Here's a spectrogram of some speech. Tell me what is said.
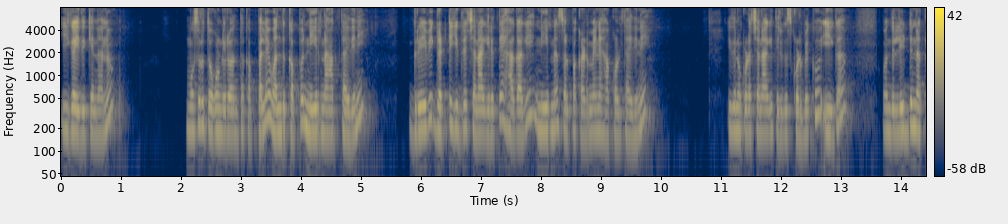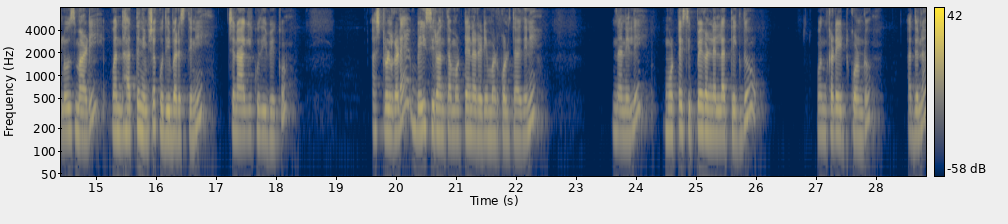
ಈಗ ಇದಕ್ಕೆ ನಾನು ಮೊಸರು ತೊಗೊಂಡಿರೋವಂಥ ಕಪ್ಪಲ್ಲೇ ಒಂದು ಕಪ್ ನೀರನ್ನ ಹಾಕ್ತಾಯಿದ್ದೀನಿ ಗ್ರೇವಿ ಗಟ್ಟಿಗಿದ್ರೆ ಚೆನ್ನಾಗಿರುತ್ತೆ, ಹಾಗಾಗಿ ನೀರನ್ನ ಸ್ವಲ್ಪ ಕಡಿಮೆನೇ ಹಾಕ್ಕೊಳ್ತಾ ಇದ್ದೀನಿ. ಇದನ್ನು ಕೂಡ ಚೆನ್ನಾಗಿ ತಿರುಗಿಸ್ಕೊಡ್ಬೇಕು. ಈಗ ಒಂದು ಲಿಡ್ಡನ್ನ ಕ್ಲೋಸ್ ಮಾಡಿ ಒಂದು ಹತ್ತು ನಿಮಿಷ ಕುದಿ ಬರೆಸ್ತೀನಿ. ಚೆನ್ನಾಗಿ ಕುದಿಬೇಕು. ಅಷ್ಟರೊಳಗಡೆ ಬೇಯಿಸಿರೋಂಥ ಮೊಟ್ಟೆನ ರೆಡಿ ಮಾಡ್ಕೊಳ್ತಾ ಇದ್ದೀನಿ. ನಾನಿಲ್ಲಿ ಮೊಟ್ಟೆ ಸಿಪ್ಪೆಗಳನ್ನೆಲ್ಲ ತೆಗೆದು ಒಂದು ಕಡೆ ಇಟ್ಕೊಂಡು ಅದನ್ನು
